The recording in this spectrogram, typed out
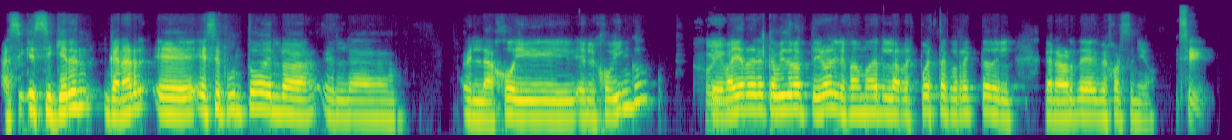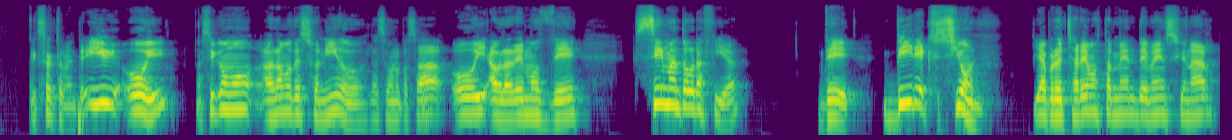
Así que si quieren ganar eh, ese punto en la en la en la hobby- en el eh, Joder. vayan a ver el capítulo anterior y les vamos a dar la respuesta correcta del ganador de mejor sonido. Sí, exactamente. Y hoy, así como hablamos de sonido la semana pasada, hoy hablaremos de cinematografía, de dirección y aprovecharemos también de mencionar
